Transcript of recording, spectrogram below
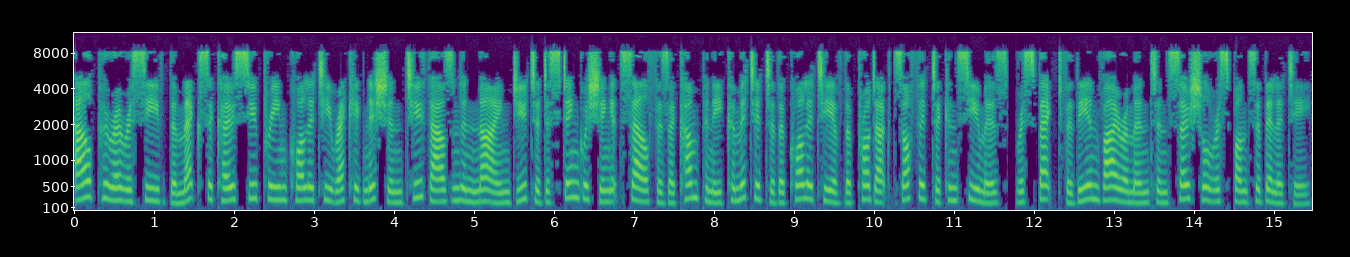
Alpura received the Mexico Supreme Quality Recognition 2009 due to distinguishing itself as a company committed to the quality of the products offered to consumers, respect for the environment and social responsibility.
